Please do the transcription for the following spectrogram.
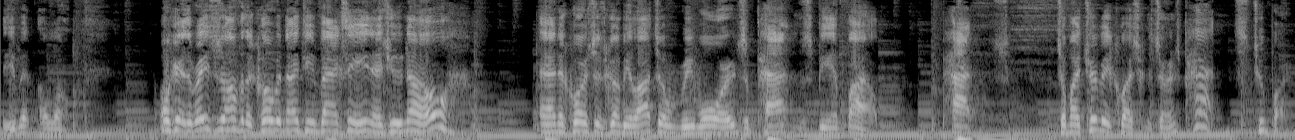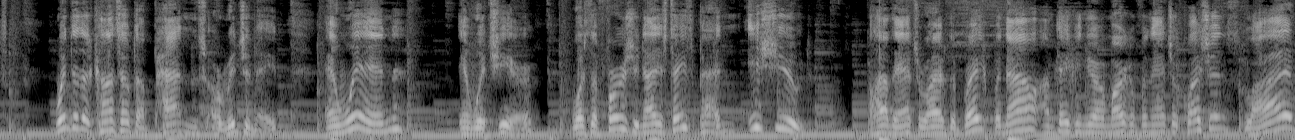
Leave it alone. Okay, the race is on for the COVID 19 vaccine, as you know. And of course, there's going to be lots of rewards of patents being filed. Patents. So, my trivia question concerns patents, two parts. When did the concept of patents originate? And when, in which year, was the first United States patent issued? I'll have the answer right after the break, but now I'm taking your market financial questions live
